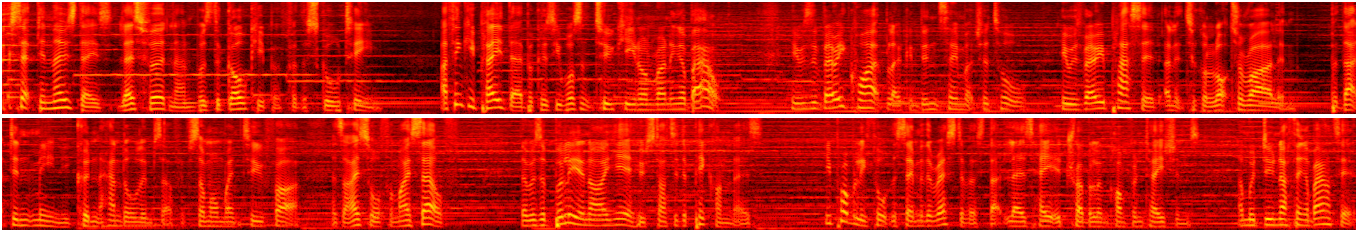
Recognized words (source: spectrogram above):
Except in those days, Les Ferdinand was the goalkeeper for the school team. I think he played there because he wasn't too keen on running about. He was a very quiet bloke and didn't say much at all. He was very placid and it took a lot to rile him. But that didn't mean he couldn't handle himself if someone went too far, as I saw for myself. There was a bully in our year who started to pick on Les. He probably thought the same of the rest of us that Les hated trouble and confrontations and would do nothing about it.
